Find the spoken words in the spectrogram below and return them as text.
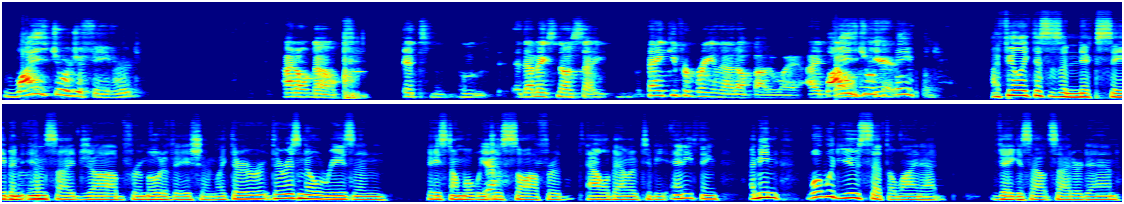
why is Georgia favored? I don't know. It's that makes no sense. Thank you for bringing that up. By the way, I why don't is Georgia get, favored? I feel like this is a Nick Saban inside job for motivation. Like there there is no reason based on what we Yeah. just saw for Alabama to be anything. I mean, what would you set the line at Vegas outsider Dan?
